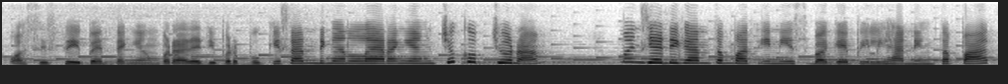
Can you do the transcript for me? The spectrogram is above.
Posisi benteng yang berada di perbukitan dengan lereng yang cukup curam menjadikan tempat ini sebagai pilihan yang tepat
